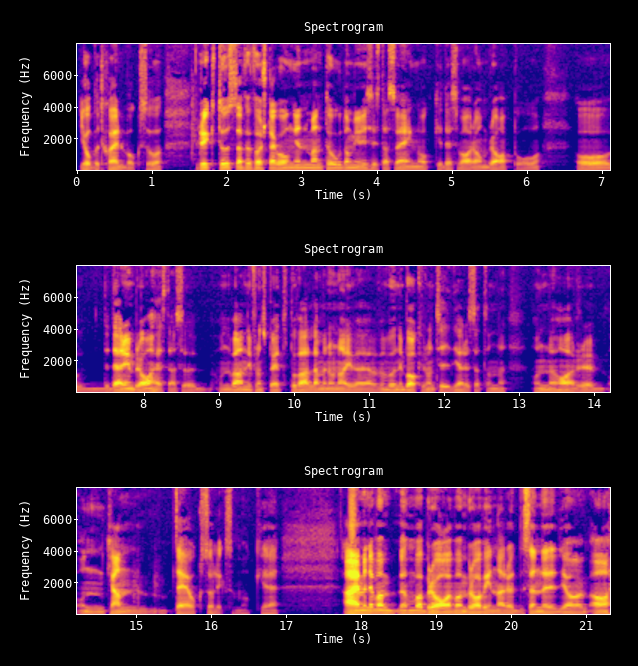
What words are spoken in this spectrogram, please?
jobbet själv också. Rycktussar för första gången, man tog dem ju i sista sväng och det svarade hon bra på. Och det där är en bra häst alltså. Hon vann ju från spets på Valla men hon har ju även vunnit bakifrån tidigare så att hon, hon har, eh, hon kan det också liksom. Och, eh, Nej, men det var, hon var bra. Det var en bra vinnare. Sen, eh, jag, ja,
